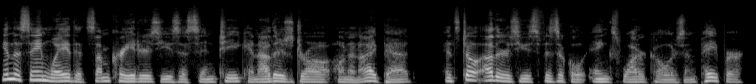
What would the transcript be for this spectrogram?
In the same way that some creators use a Cintiq and others draw on an iPad, and still others use physical inks, watercolors, and paper,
